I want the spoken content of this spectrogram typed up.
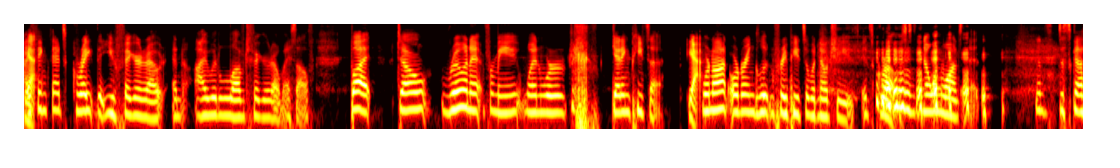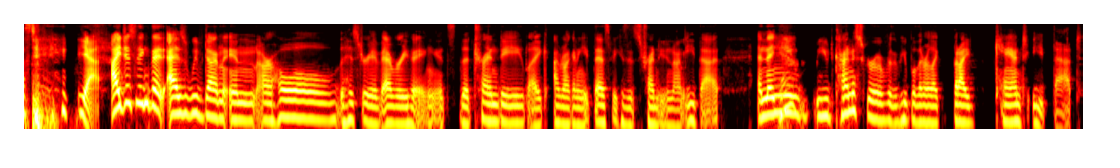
I think that's great that you figured it out and I would love to figure it out myself. But don't ruin it for me when we're getting pizza. Yeah. We're not ordering gluten free pizza with no cheese. It's gross. no one wants it. It's disgusting. Yeah. I just think that as we've done in our whole history of everything, it's the trendy, like, I'm not going to eat this because it's trendy to not eat that. And then Yeah. you you kind of screw over the people that are like, but I can't eat that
